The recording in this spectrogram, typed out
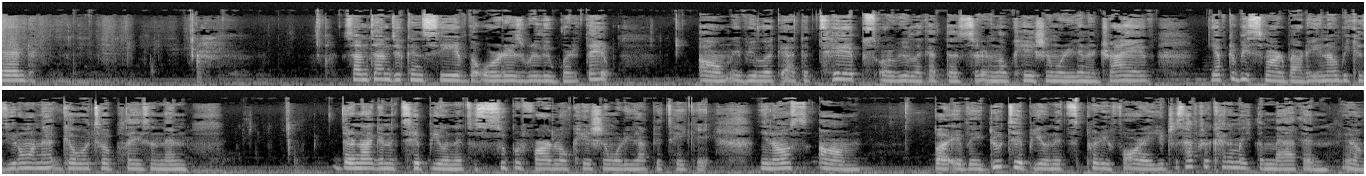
And sometimes you can see if the order is really worth it. Um, if you look at the tips or if you look at the certain location where you're gonna drive you have to be smart about it you know because you don't want to go to a place and then they're not gonna tip you and it's a super far location where you have to take it you know um but if they do tip you and it's pretty far you just have to kind of make the math and you know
